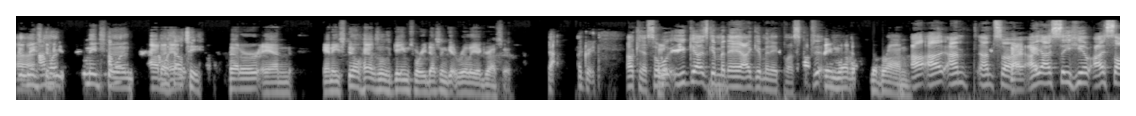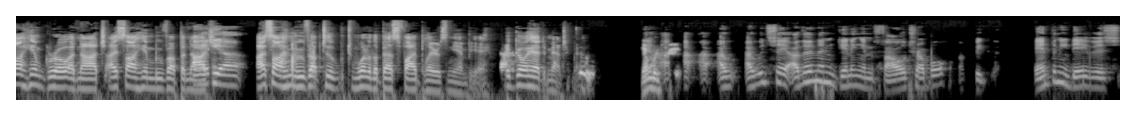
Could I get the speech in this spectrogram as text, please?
Still Uh, needs I'm to be still needs to I'm with- how I'm to with LT. better and and he still has those games where he doesn't get really aggressive. Yeah, agreed. okay, so we'll- you guys give him an A, I give him an A plus. Same level LeBron. I, I, I'm I'm sorry. I, I see him. I saw him grow a notch. I saw him move up a notch. I uh, I saw him move up to, to one of the best five players in the NBA. But go ahead, Magic Man. Number yeah, two. I, I, I, I would say, other than getting in foul trouble, Anthony Davis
